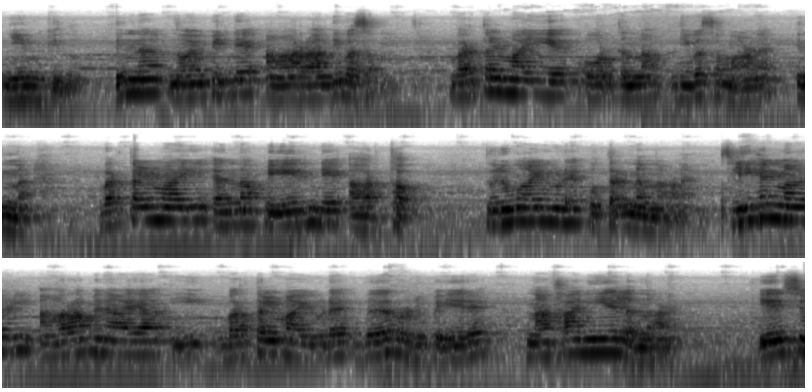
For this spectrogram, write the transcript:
നിയമിക്കുന്നു. ഇന്ന് നോയമ്പിന്റെ ആറാം ദിവസം. ഭർത്തൽമായിയെ ഓർക്കുന്ന ദിവസമാണ് ഇന്ന്. ബർത്തൽമായി എന്ന പേരിന്റെ അർത്ഥം തുലുമായിയുടെ പുത്രൻ എന്നാണ് സ്ലീഹന്മാരിൽ ആറാമനായ ഈ ബർത്തൽമായിയുടെ വേറൊരു പേര് നഥാനിയേൽ എന്നാണ്. യേശു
